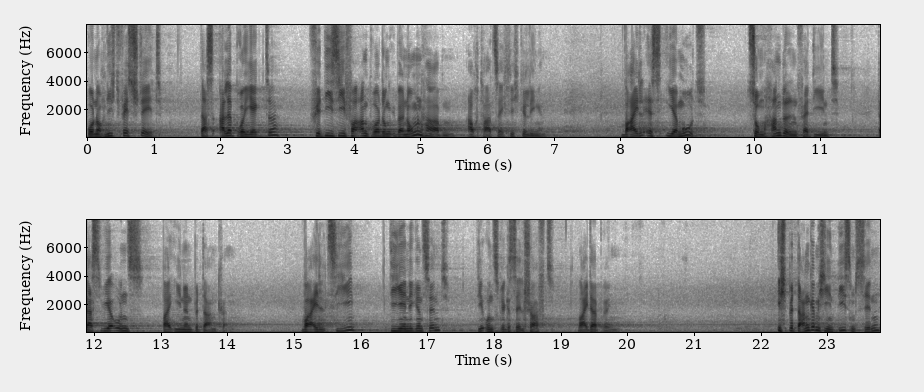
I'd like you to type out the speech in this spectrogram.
wo noch nicht feststeht, dass alle Projekte für die Sie Verantwortung übernommen haben, auch tatsächlich gelingen. Weil es Ihr Mut zum Handeln verdient, dass wir uns bei Ihnen bedanken. Weil Sie diejenigen sind, die unsere Gesellschaft weiterbringen. Ich bedanke mich in diesem Sinn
